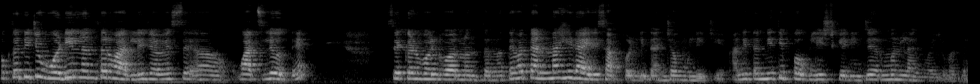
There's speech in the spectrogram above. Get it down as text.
फक्त तिचे वडील नंतर वारले ज्यावेळेस वाचले होते सेकंड वर्ल्ड वॉर नंतरनं तेव्हा त्यांना ही डायरी सापडली त्यांच्या मुलीची आणि त्यांनी ती पब्लिश केली जर्मन लँग्वेजमध्ये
